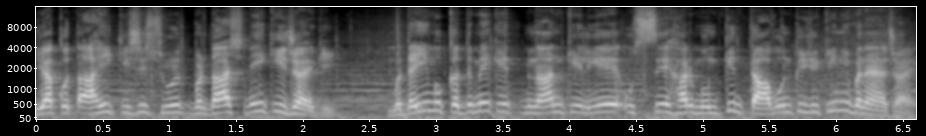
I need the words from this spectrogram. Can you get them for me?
या कोताही किसी सूरत बर्दाश्त नहीं की जाएगी। मदई मुकदमे के इतमान के लिए उससे हर मुमकिन ताउन को यकीनी बनाया जाए।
